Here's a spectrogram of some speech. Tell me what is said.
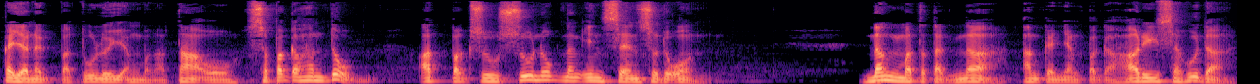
kaya nagpatuloy ang mga tao sa paghahandog at pagsusunog ng insenso doon. Nang matatag na ang kanyang paghahari sa Huda,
